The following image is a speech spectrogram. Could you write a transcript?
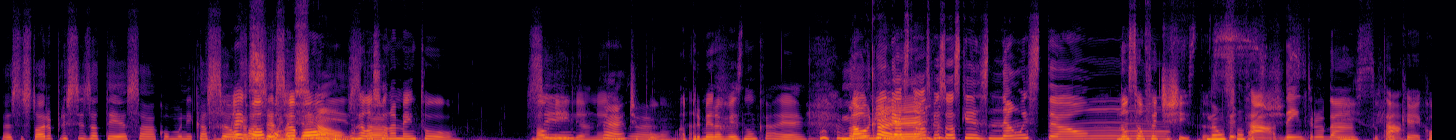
nessa história precisa ter essa comunicação, É igual, essa é igual um relacionamento Sim. baunilha, né? É. Tipo, a primeira vez nunca é. Nunca Baunilhas é. são as pessoas que não estão. Não são fetichistas. Não Fe- são Tá, fetichistas. dentro da. Isso, tá. qualquer, qualquer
